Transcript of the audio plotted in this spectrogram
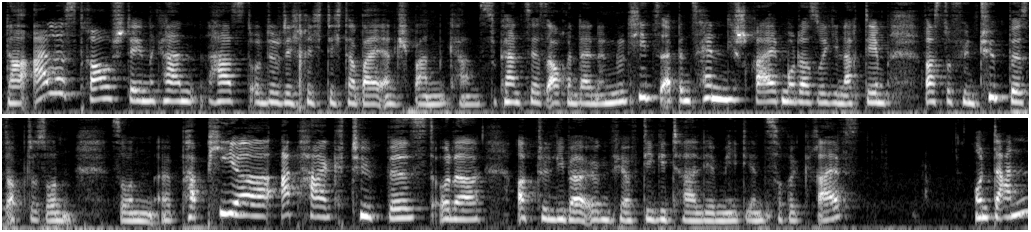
da alles draufstehen kann, hast und du dich richtig dabei entspannen kannst. Du kannst dir das auch in deine Notiz-App ins Handy schreiben oder so, je nachdem, was du für ein Typ bist, ob du so ein so ein äh, Papier-Abhack-Typ bist oder ob du lieber irgendwie auf digitale Medien zurückgreifst. Und dann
